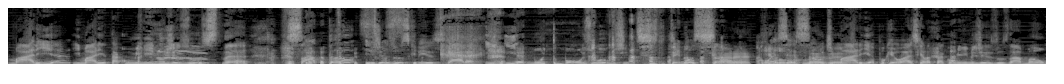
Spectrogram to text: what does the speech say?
Maria, e Maria tá com o menino Jesus, né? Satã e Jesus Cristo. Cara, e, e é muito bom o jogo, gente. Vocês não têm noção. Cara, com exceção loucura, de velho. Maria, porque eu acho que ela tá com o menino Jesus na mão,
